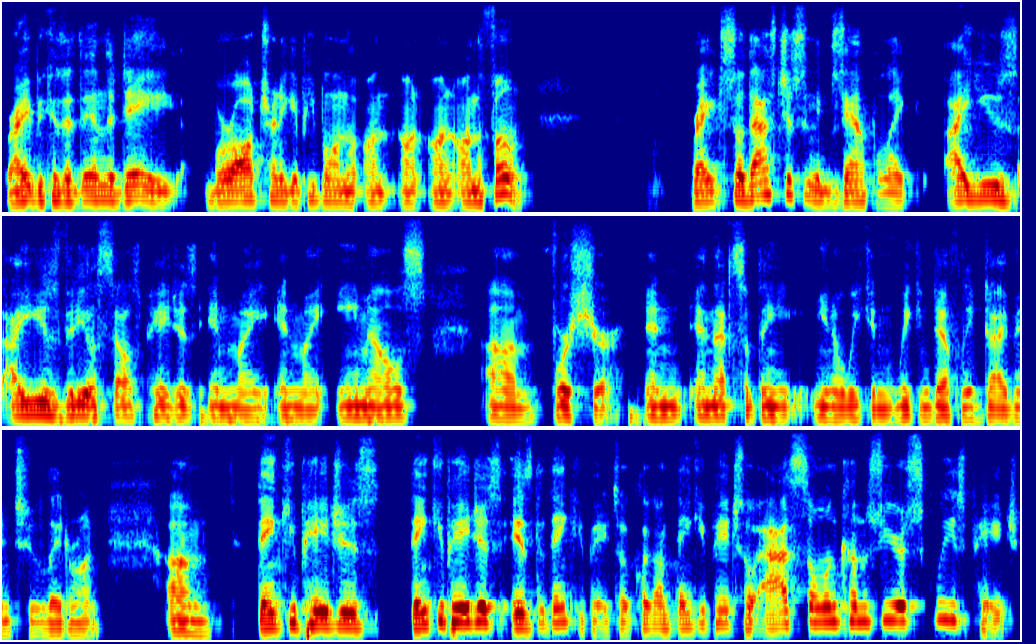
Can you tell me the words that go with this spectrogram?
Right? Because at the end of the day, we're all trying to get people on the on on on the phone. Right. So that's just an example. Like I use I use video sales pages in my in my emails um, for sure. And and that's something you know we can we can definitely dive into later on. Um, thank you pages. Thank you pages is the thank you page. So click on thank you page. So as someone comes to your squeeze page,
